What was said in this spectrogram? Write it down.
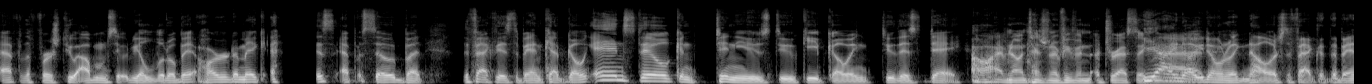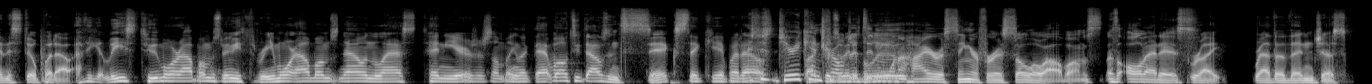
after the first two albums, it would be a little bit harder to make this episode. But the fact is, the band kept going and still continues to keep going to this day. oh, I have no intention of even addressing. Yeah, I know you don't acknowledge the fact that the band is still put out. I think at least two more albums, maybe three more albums now in the last ten years or something like that. Well, 2006 they can't put It's out. just Jerry Cantrell just didn't want to hire a singer for his solo albums. That's all that is. right, rather than just,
